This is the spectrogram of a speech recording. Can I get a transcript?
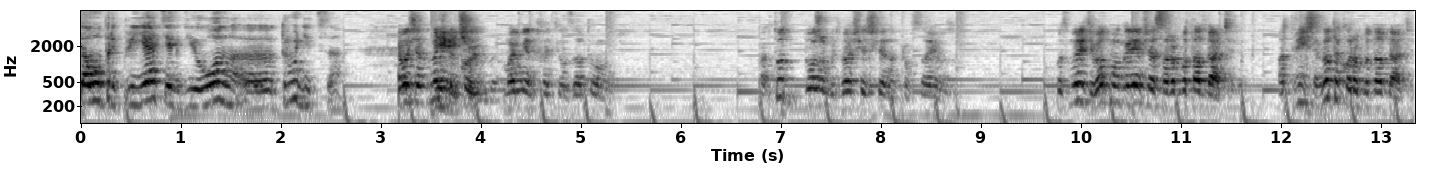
того предприятия, где он э, трудится. Я вот сейчас, знаете, какой момент хотел затронуть? А кто должен быть вообще членом профсоюза? Вот смотрите, вот мы говорим сейчас о работодателе. Отлично, кто такой работодатель?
